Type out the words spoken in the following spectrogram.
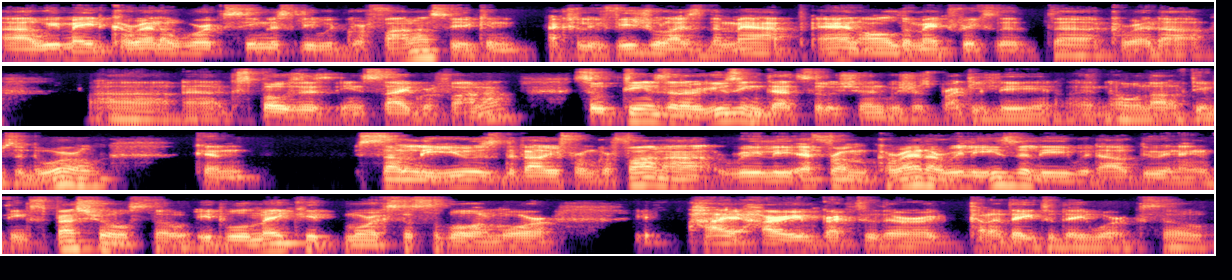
Uh, we made Caretta work seamlessly with Grafana, so you can actually visualize the map and all the metrics that uh, Caretta uh, exposes inside Grafana. So teams that are using that solution, which is practically you know a lot of teams in the world, can suddenly use the value from Grafana really uh, from Caretta really easily without doing anything special. So it will make it more accessible and more high higher impact to their kind of day-to-day work. So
